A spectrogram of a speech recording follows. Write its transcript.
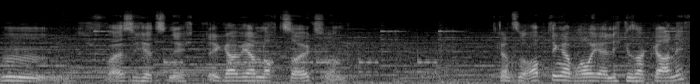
Hm, weiß ich jetzt nicht. Egal, wir haben noch Zeugs und... Ganze Orb-Dinger brauche ich ehrlich gesagt gar nicht.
